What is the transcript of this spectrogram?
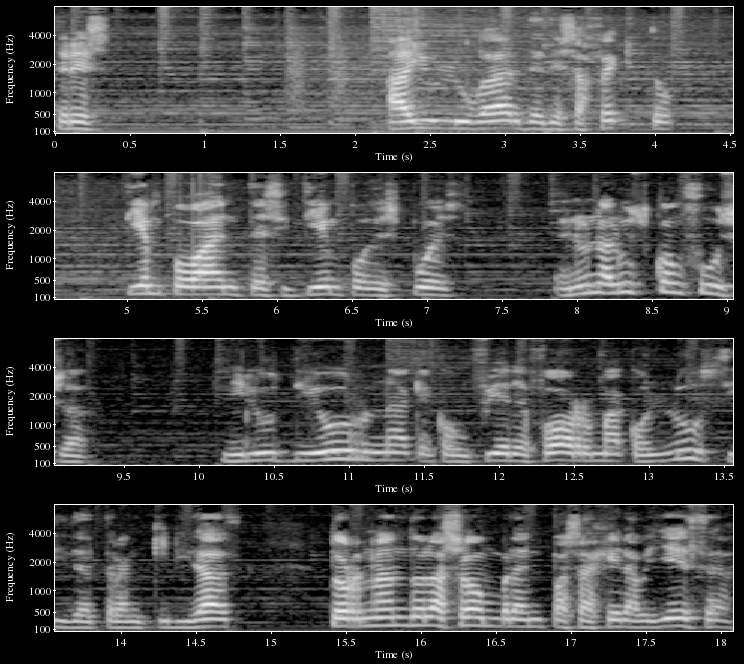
Tres. Hay un lugar de desafecto tiempo antes y tiempo después, en una luz confusa, ni luz diurna que confiere forma con lúcida tranquilidad, tornando la sombra en pasajera belleza,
